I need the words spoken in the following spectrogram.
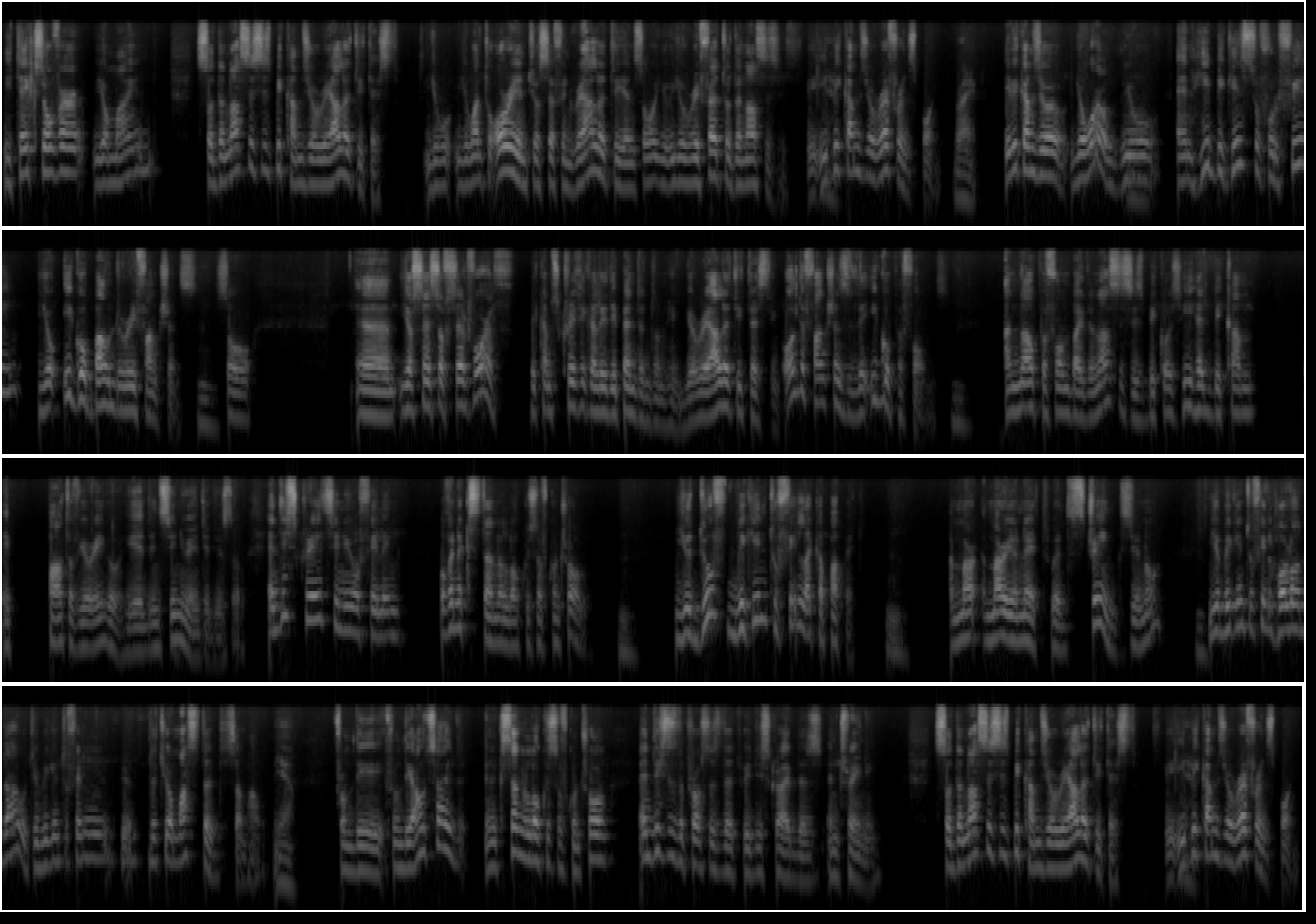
He takes over your mind. So the narcissist becomes your reality test. You, you want to orient yourself in reality, and so you, you refer to the narcissist. He Yeah. becomes your reference point. Right. He becomes your, your world. You, and he begins to fulfill your ego boundary functions. So um, your sense of self worth becomes critically dependent on him. Your reality testing, all the functions that the ego performs, are now performed by the narcissist because he had become part of your ego. He had insinuated yourself. And this creates in you a feeling of an external locus of control. Hmm. You do begin to feel like a puppet, hmm. a, mar- a marionette with strings, you know? Hmm. You begin to feel hollowed out. You begin to feel that you're mastered somehow Yeah. from the from the outside, an external locus of control, and this is the process that we described as entraining. So the narcissist becomes your reality test. He becomes your reference point.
